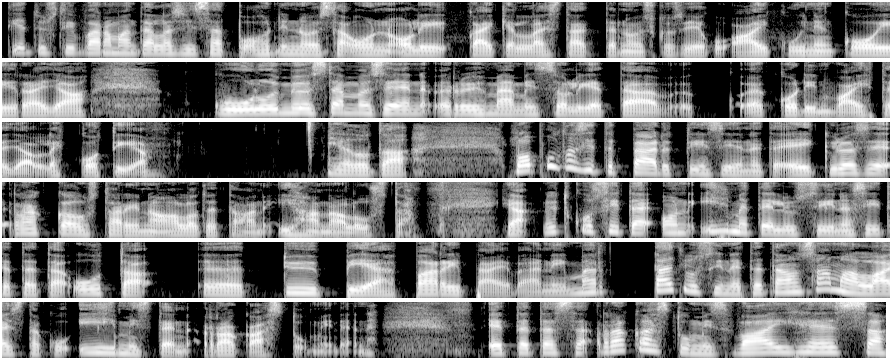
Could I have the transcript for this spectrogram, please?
tietysti varmaan tällaisissa pohdinnoissa on, oli kaikenlaista, että no, olisiko se joku aikuinen koira ja kuului myös tämmöiseen ryhmään, missä oli, että kodin vaihtajalle kotia. Ja tota, lopulta sitten päädyttiin siihen, että ei, kyllä se rakkaustarina aloitetaan ihan alusta. Ja nyt kun sitä on ihmetellyt siinä siitä tätä uutta ö, tyyppiä pari päivää, niin mä tajusin, että tämä on samanlaista kuin ihmisten rakastuminen. Että tässä rakastumisvaiheessa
